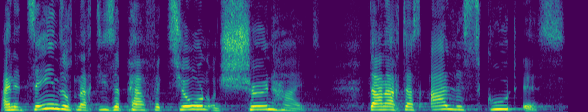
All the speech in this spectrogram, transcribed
Eine Sehnsucht nach dieser Perfektion und Schönheit. Danach, dass alles gut ist.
